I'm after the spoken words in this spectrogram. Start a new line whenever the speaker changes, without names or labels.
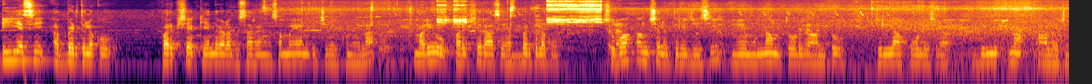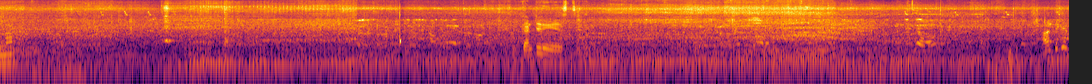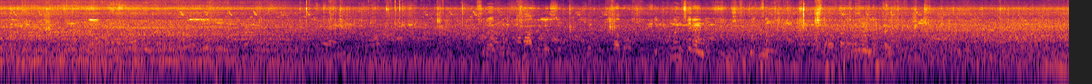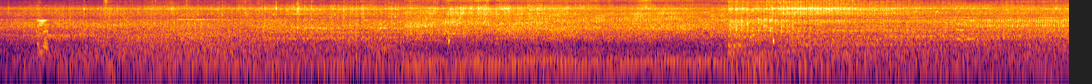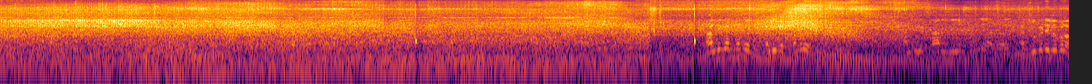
DSC అభ్యర్థులకు పరీక్ష కేంద్రాలకు సరైన సమయానికి చేరుకునేలా మరియు పరీక్ష రాసే అభ్యర్థులకు శుభాకాంక్షలు తెలియజేసి మేమున్నాం తోడుగా అంటూ జిల్లా పోలీసుల వినూత్న ఆలోచన.
కంటిన్యూ చేస్తుంది నుంచి రండి వెళ్ళండి
చూపెట్టి లోపల.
